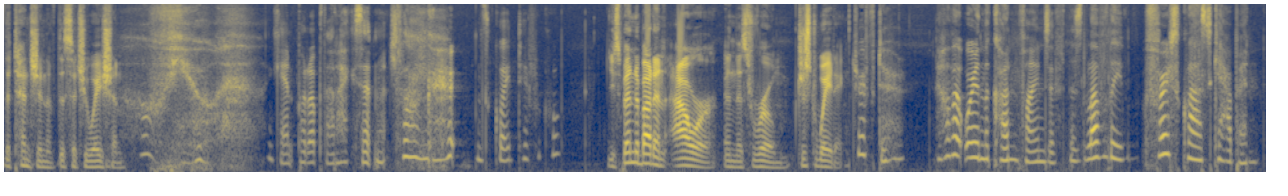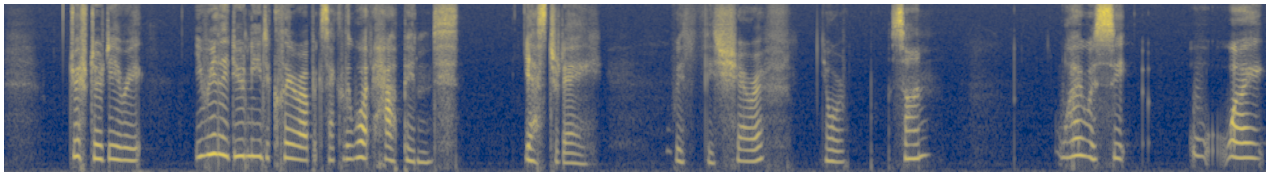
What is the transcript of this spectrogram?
the tension of the situation. Oh, phew. I can't put up that accent much longer. It's quite difficult. You spend about an hour in this room, just waiting. Drifter, now that we're in the confines of this lovely first class cabin, Drifter, dearie, you really do need to clear up exactly what happened yesterday with the sheriff, your son. Why was he. Why.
